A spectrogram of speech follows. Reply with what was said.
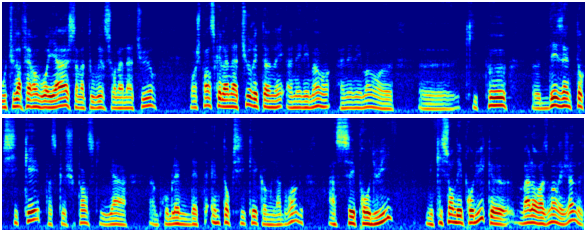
ou tu vas faire un voyage, ça va t'ouvrir sur la nature, moi, je pense que la nature est un, élément, un élément euh, euh, qui peut euh, désintoxiquer, parce que je pense qu'il y a un problème d'être intoxiqué comme la drogue, à ces produits, mais qui sont des produits que malheureusement les jeunes,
